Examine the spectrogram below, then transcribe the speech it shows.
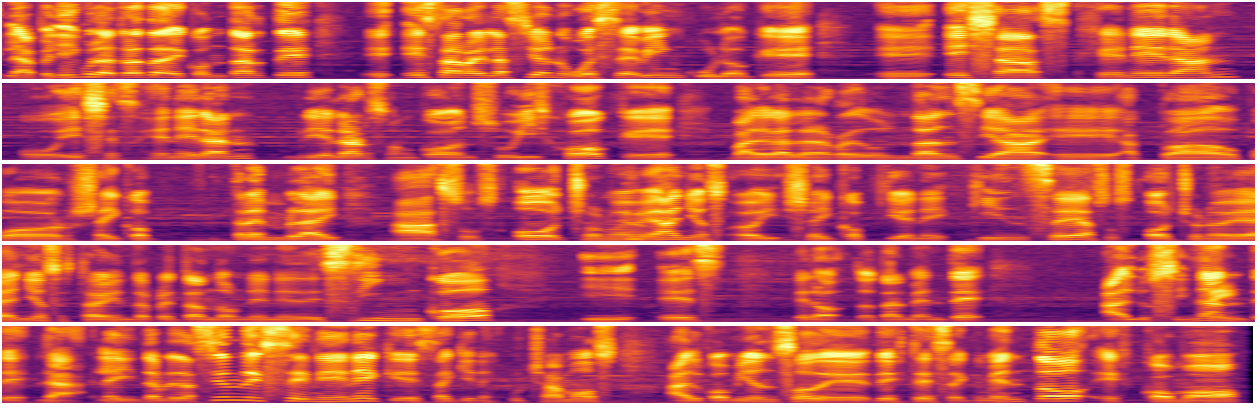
la película trata de contarte esa relación o ese vínculo que ellas generan, o ellas generan, Brie Larson con su hijo, que valga la redundancia, actuado por Jacob Tremblay a sus 8 o 9 años. Hoy Jacob tiene 15, a sus 8 o 9 años estaba interpretando a un nene de 5 y es, pero totalmente alucinante. La, la interpretación de ese nene, que es a quien escuchamos al comienzo de, de este segmento, es como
